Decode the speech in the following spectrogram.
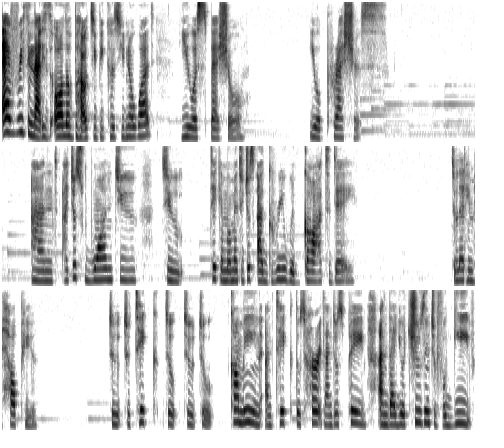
everything that is all about you because you know what? You are special. You are precious. And I just want you to take a moment to just agree with God today. To let Him help you to to take to to to come in and take those hurt and those pain and that you're choosing to forgive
